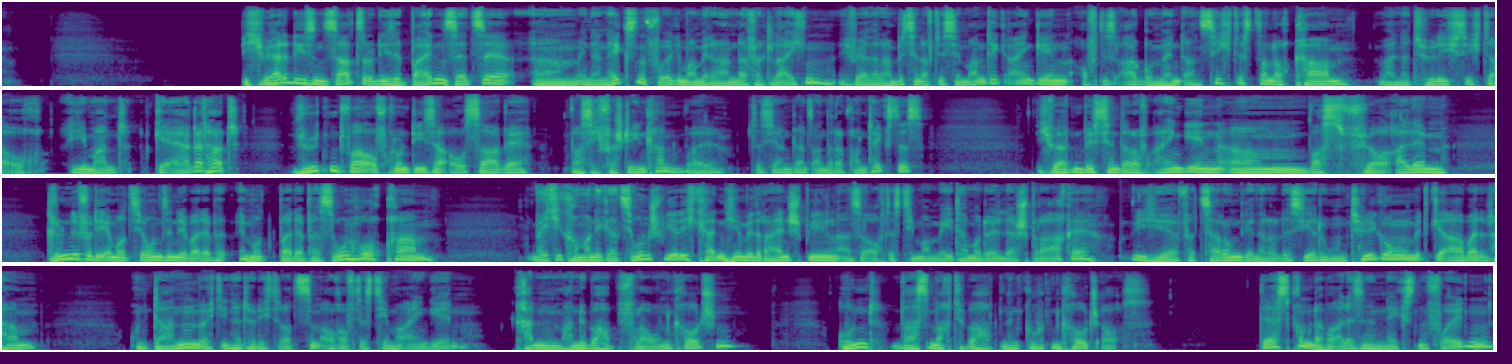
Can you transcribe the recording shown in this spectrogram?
Ich werde diesen Satz oder diese beiden Sätze ähm, in der nächsten Folge mal miteinander vergleichen. Ich werde da ein bisschen auf die Semantik eingehen, auf das Argument an sich, das dann noch kam, weil natürlich sich da auch jemand geärgert hat, wütend war aufgrund dieser Aussage, was ich verstehen kann, weil das ja ein ganz anderer Kontext ist. Ich werde ein bisschen darauf eingehen, ähm, was vor allem Gründe für die Emotionen sind, die bei der, bei der Person hochkamen welche Kommunikationsschwierigkeiten hier mit reinspielen, also auch das Thema Metamodell der Sprache, wie hier Verzerrung, Generalisierung und Tilgung mitgearbeitet haben. Und dann möchte ich natürlich trotzdem auch auf das Thema eingehen. Kann ein Mann überhaupt Frauen coachen? Und was macht überhaupt einen guten Coach aus? Das kommt aber alles in den nächsten Folgen.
